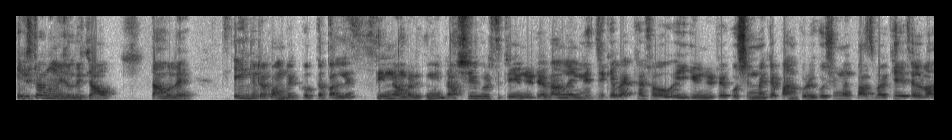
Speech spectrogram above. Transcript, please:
এক্সট্রা তুমি যদি চাও তাহলে এই দুটো কমপ্লিট করতে পারলে তিন নম্বরে তুমি রাজশাহী ইউনিভার্সিটি ইউনিটের বাংলা ইংরেজি জিকে ব্যাখ্যা সহ এই ইউনিটের কোশ্চেন ব্যাংকের পান করি কোশ্চেন ব্যাংক পাঁচবার খেয়ে ফেলবা।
